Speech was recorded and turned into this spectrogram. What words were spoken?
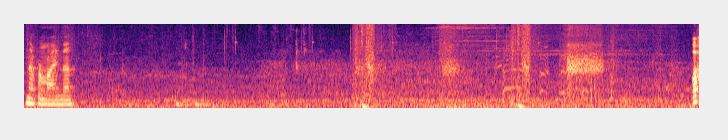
Never mind then. Oh,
